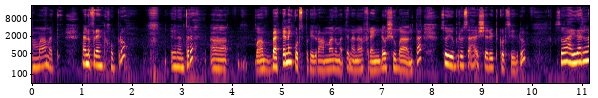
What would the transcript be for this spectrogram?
ಅಮ್ಮ ಮತ್ತು ನನ್ನ ಫ್ರೆಂಡ್ ಒಬ್ಬರು ಏನಂತಾರೆ ಬಟ್ಟೆನೇ ಕೊಡಿಸ್ಬಿಟ್ಟಿದ್ರು. ಅಮ್ಮನೂ ಮತ್ತು ನನ್ನ ಫ್ರೆಂಡು ಶುಭ ಅಂತ. ಸೊ ಇಬ್ಬರು ಸಹ ಶರ್ಟ್ ಕೊಡಿಸಿದ್ರು. ಸೊ ಇದೆಲ್ಲ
